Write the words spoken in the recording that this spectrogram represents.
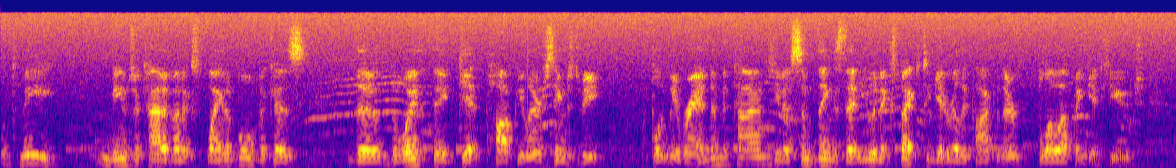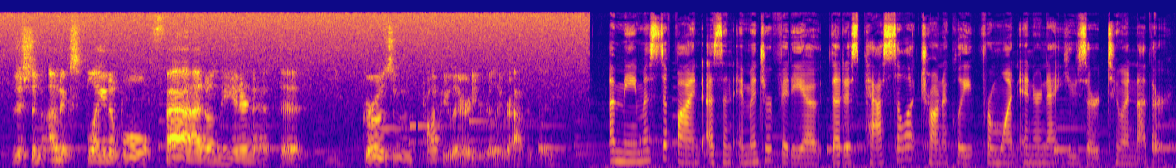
Well, to me, memes are kind of unexplainable because the the way that they get popular seems to be completely random at times. You know, some things that you wouldn't expect to get really popular blow up and get huge. Just an unexplainable fad on the internet that grows in popularity really rapidly. A meme is defined as an image or video that is passed electronically from one internet user to another.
